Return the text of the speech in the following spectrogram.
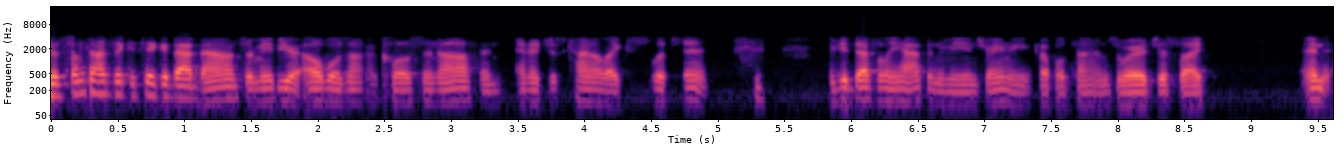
um, sometimes it could take a bad bounce, or maybe your elbows aren't close enough, and and it just kind of like slips in. it definitely happen to me in training a couple times where it just like and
